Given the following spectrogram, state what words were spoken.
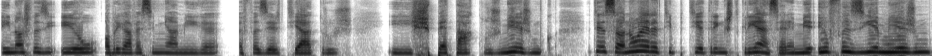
e nós fazia, eu obrigava essa minha amiga a fazer teatros e espetáculos mesmo. Atenção, não era tipo teatrinhos de criança, era eu fazia mesmo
